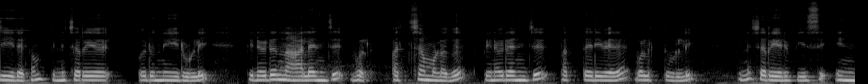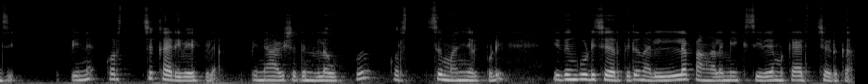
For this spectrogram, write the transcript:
ജീരകം പിന്നെ ചെറിയ ഒരു നീരുള്ളി പിന്നെ ഒരു നാലഞ്ച് പച്ചമുളക് പിന്നെ ഒരു അഞ്ച് പത്തരി വരെ വെളുത്തുള്ളി പിന്നെ ചെറിയൊരു പീസ് ഇഞ്ചി പിന്നെ കുറച്ച് കറിവേപ്പില പിന്നെ ആവശ്യത്തിനുള്ള ഉപ്പ് കുറച്ച് മഞ്ഞൾപ്പൊടി ഇതും കൂടി ചേർത്തിട്ട് നല്ല പങ്ങള മിക്സിയിൽ നമുക്ക് അരച്ചെടുക്കാം.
